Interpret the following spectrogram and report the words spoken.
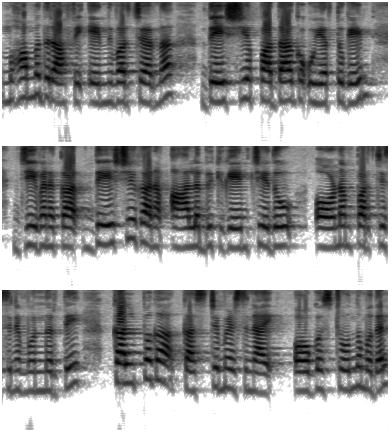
മുഹമ്മദ് റാഫി എന്നിവർ ചേർന്ന് ദേശീയ പതാക ഉയർത്തുകയും ജീവനക്കാർ ദേശീയഗാനം ആലപിക്കുകയും ചെയ്തു. ഓണം പർച്ചേസിനെ മുൻനിർത്തി കൽപ്പക കസ്റ്റമേഴ്സിനായി ഓഗസ്റ്റ് ഒന്ന് മുതൽ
